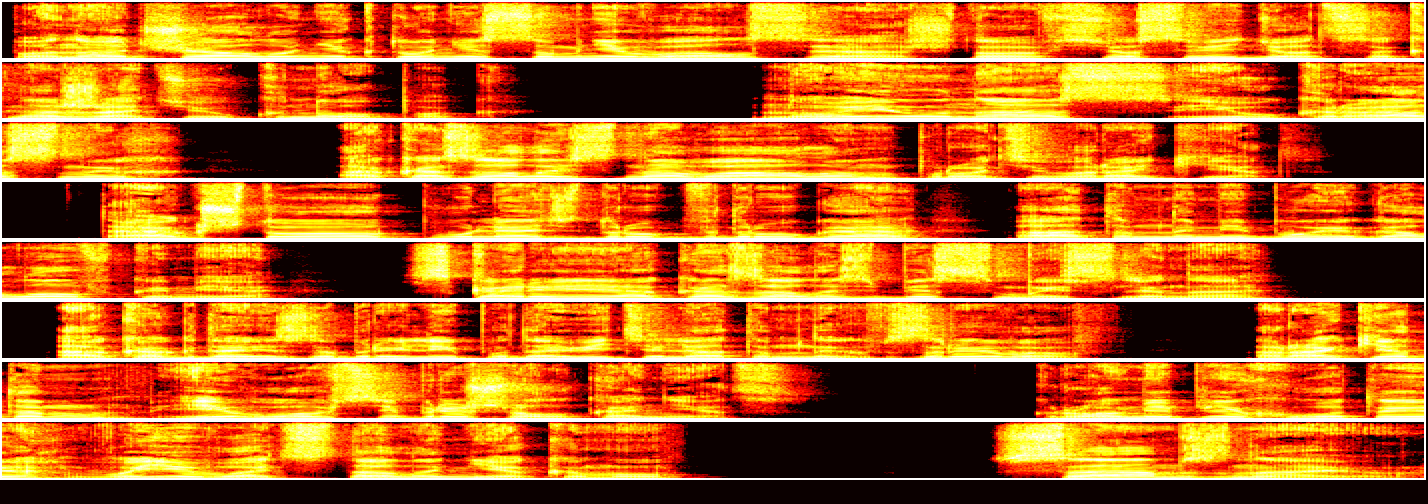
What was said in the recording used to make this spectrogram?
Поначалу никто не сомневался, что все сведется к нажатию кнопок. Но и у нас, и у красных оказалось навалом противоракет. Так что пулять друг в друга атомными боеголовками скорее оказалось бессмысленно. А когда изобрели подавитель атомных взрывов, ракетам и вовсе пришел конец. Кроме пехоты, воевать стало некому. Сам знаю.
